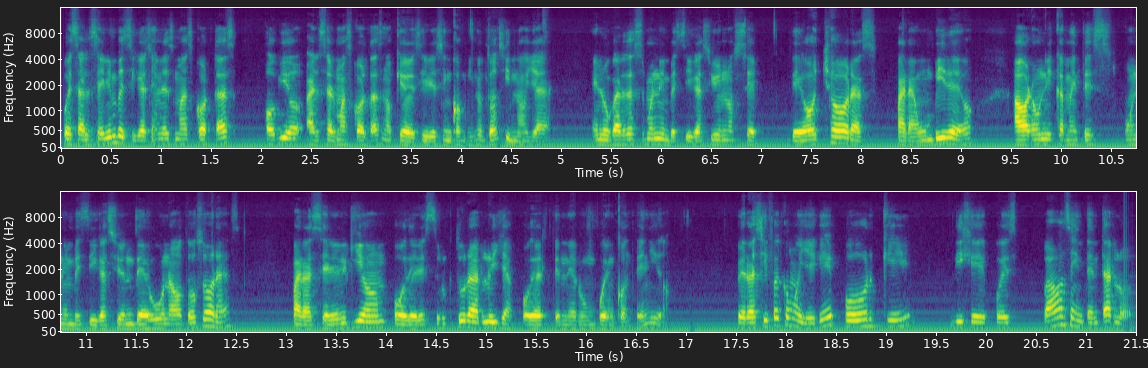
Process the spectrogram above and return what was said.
pues al ser investigaciones más cortas, obvio, al ser más cortas, no quiero decir de cinco minutos, sino ya en lugar de hacer una investigación, no sé, de ocho horas para un video, ahora únicamente es una investigación de una o dos horas para hacer el guion, poder estructurarlo y ya poder tener un buen contenido. Pero así fue como llegué porque dije, pues vamos a intentarlo.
